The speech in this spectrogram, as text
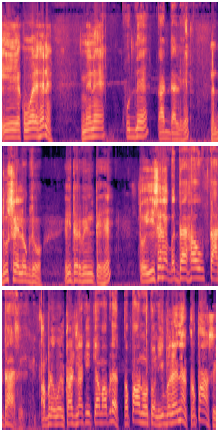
ये एक वर्ड है ना मैंने खुद ने काट डाली है न दूसरे लोग जो इधर वीणते हैं તો ઈ છે ને બધા હાવ ટાઢા છે આપણે ઓઇલ કાઢ નાખી કેમ આપણે કપાનો હતો ને એ બધા ને કપા છે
